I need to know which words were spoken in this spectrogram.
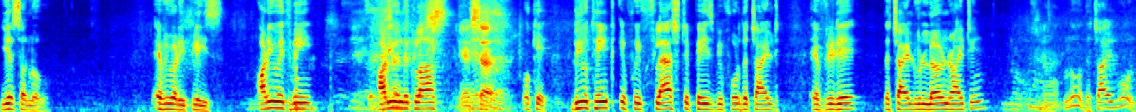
Yes or no? Everybody please. Are you with me? Yes, Are you in the class? Yes, sir. Okay. Do you think if we flashed a page before the child every day, the child will learn writing? No. No, the child won't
